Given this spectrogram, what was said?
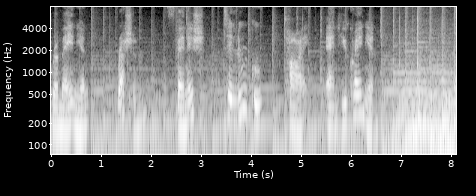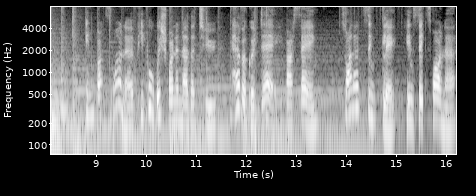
Romanian, Russian, Spanish, Telugu, Thai, and Ukrainian. In Botswana, people wish one another to have a good day by saying Swala Tsinkle in Setswana,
